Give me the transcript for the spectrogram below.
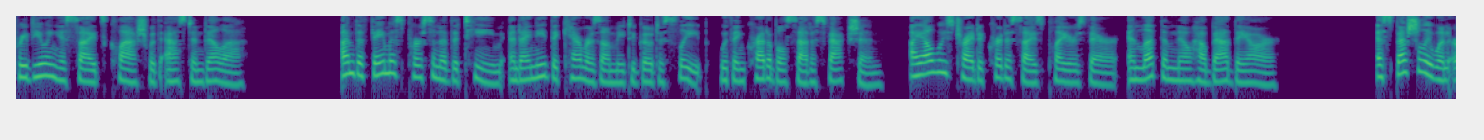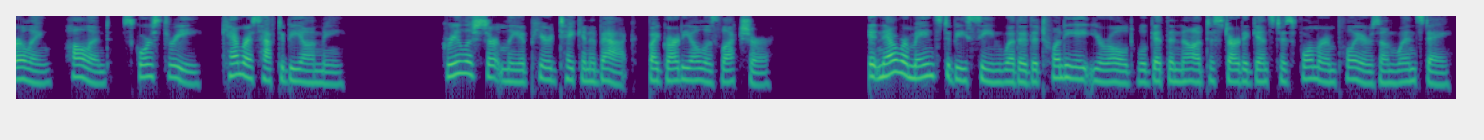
previewing his side's clash with Aston Villa. I'm the famous person of the team and I need the cameras on me to go to sleep with incredible satisfaction. I always try to criticize players there and let them know how bad they are. Especially when Erling, Haaland, scores three, cameras have to be on me. Grealish certainly appeared taken aback by Guardiola's lecture. It now remains to be seen whether the 28-year-old will get the nod to start against his former employers on Wednesday.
